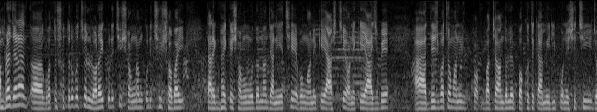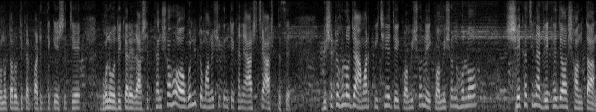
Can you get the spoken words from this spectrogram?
আমরা যারা গত সতেরো বছর লড়াই করেছি সংগ্রাম করেছি, সবাই তারেক ভাইকে সমবেদনা জানিয়েছে এবং অনেকেই আসছে, অনেকেই আসবে। দেশ বাঁচাও, মানুষ বাঁচাও আন্দোলনের পক্ষ থেকে আমি রিপন এসেছি, জনতার অধিকার পার্টি থেকে এসেছে, গণ অধিকারের রাশেদ খান সহ অগণিত মানুষই কিন্তু এখানে আসছে, আসতেছে। বিষয়টা হলো যে আমার পিছিয়ে যে কমিশন, এই কমিশন হলো শেখ হাসিনার রেখে যাওয়া সন্তান।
